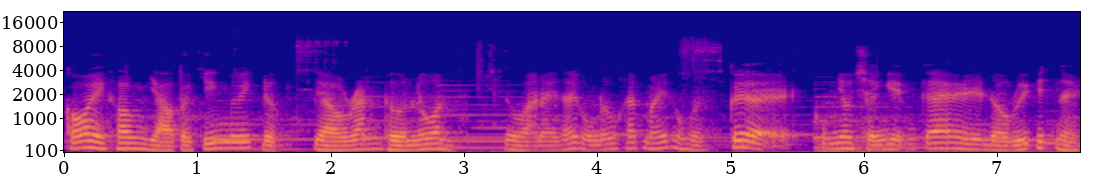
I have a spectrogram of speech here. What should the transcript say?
Có hay không? Vào tự chiến mới biết được. Vào rank thường luôn. Đồ họa này thấy cũng đâu khác mấy đâu mà. Cái cũng nhau trải nghiệm cái đồ RX này.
